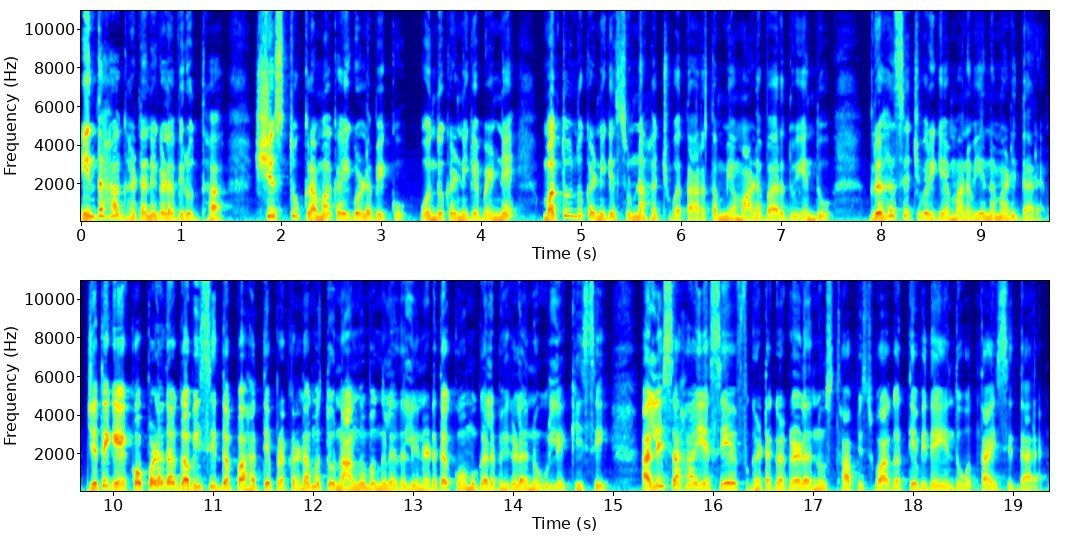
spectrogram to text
ಇಂತಹ ಘಟನೆಗಳ ವಿರುದ್ಧ ಶಿಸ್ತು ಕ್ರಮ ಕೈಗೊಳ್ಳಬೇಕು. ಒಂದು ಕಣ್ಣಿಗೆ ಬೆಣ್ಣೆ, ಮತ್ತೊಂದು ಕಣ್ಣಿಗೆ ಸುಣ್ಣ ಹಚ್ಚುವ ತಾರತಮ್ಯ ಮಾಡಬಾರದು ಎಂದು ಗೃಹ ಸಚಿವರಿಗೆ ಮನವಿಯನ್ನ ಮಾಡಿದ್ದಾರೆ. ಜೊತೆಗೆ ಕೊಪ್ಪಳದ ಗವಿಸಿದ್ದಪ್ಪ ಹತ್ಯೆ ಪ್ರಕರಣ ಮತ್ತು ನಾಂಗಮಂಗಲದಲ್ಲಿ ನಡೆದ ಕೋಮು ಗಲಭೆಗಳನ್ನು ಉಲ್ಲೇಖಿಸಿ, ಅಲ್ಲಿ ಸಹ ಎಸ್ಎಎಫ್ ಘಟಕಗಳನ್ನು ಸ್ಥಾಪಿಸುವ ಅಗತ್ಯವಿದೆ ಎಂದು ಒತ್ತಾಯಿಸಿದ್ದಾರೆ.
